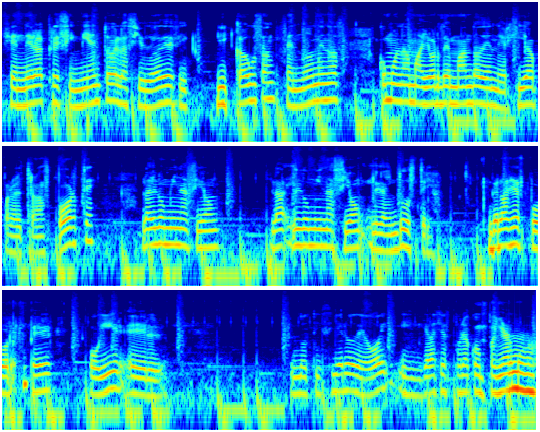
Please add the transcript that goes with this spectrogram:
genera el crecimiento de las ciudades y, y causan fenómenos como la mayor demanda de energía para el transporte, la iluminación, la iluminación y la industria. Gracias por ver, oír el noticiero de hoy y gracias por acompañarnos,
